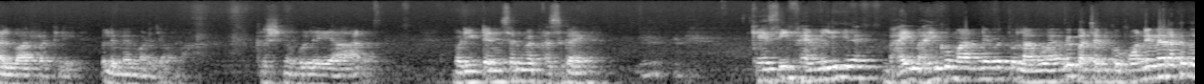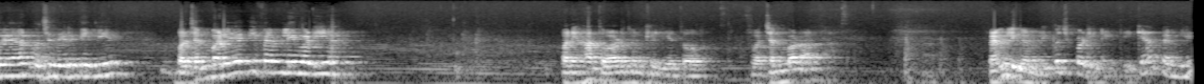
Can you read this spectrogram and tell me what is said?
तलवार रख ली। बोले, मैं मर जाऊँगा। कृष्ण बोले, यार, बड़ी टेंशन में फंस गए कैसी फैमिली है? भाई भाई को मारने पे तो ला हुआ है बचन को कोने में रख दो यार कुछ देर के लिए। बचन बड़े है कि फैमिली बड़ी है? पर यहाँ तो अर्जुन के लिए तो वचन बड़ा था। फैमिली फैमिली कुछ बड़ी नहीं थी। क्या फैमिली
